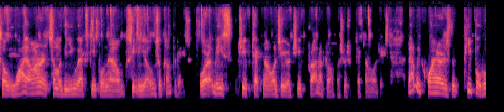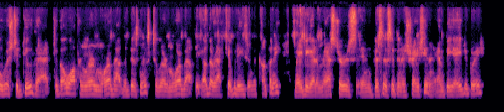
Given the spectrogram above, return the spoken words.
So why aren't some of the UX people now CEOs of companies, or at least chief technology or chief product officers of technologies? That requires the people who wish to do that to go off and learn more about the business, to learn more about the other activities in the company, maybe get a master's in business administration, an MBA degree.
